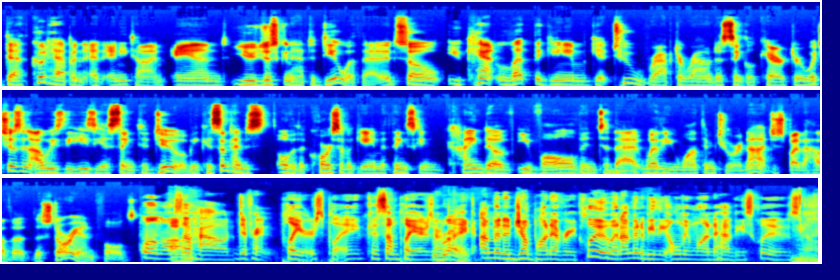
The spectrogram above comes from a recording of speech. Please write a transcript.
Death could happen at any time, and you're just going to have to deal with that. And so you can't let the game get too wrapped around a single character, which isn't always the easiest thing to do. I mean, because sometimes over the course of a game, the things can kind of evolve into that, whether you want them to or not, just by the how the, the story unfolds. well, and also Um, how different players play. Because some players are Right. like, I'm going to jump on every clue and I'm going to be the only one to have these clues. No,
